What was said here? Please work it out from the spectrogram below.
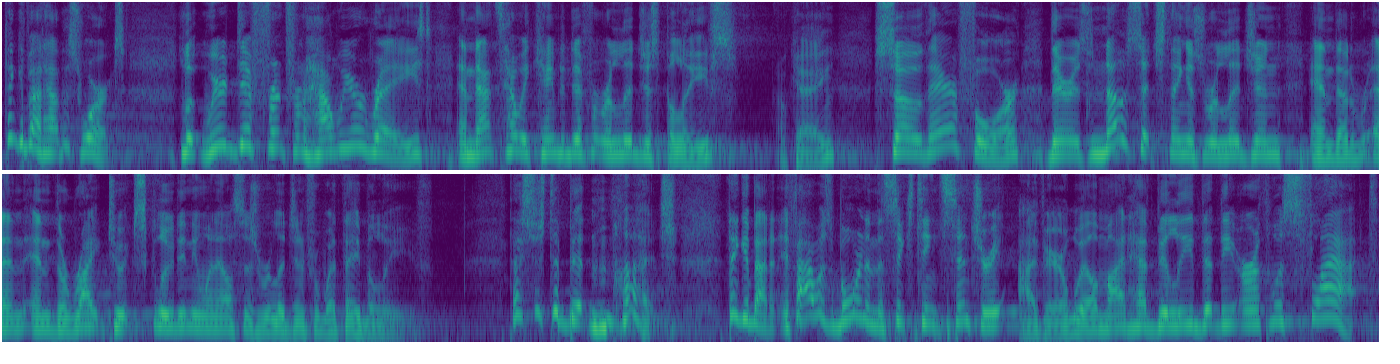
Think about how this works. Look, we're different from how we were raised, and that's how we came to different religious beliefs, okay? So, therefore, there is no such thing as religion and the, and, and the right to exclude anyone else's religion for what they believe. That's just a bit much. Think about it. If I was born in the 16th century, I very well might have believed that the earth was flat.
